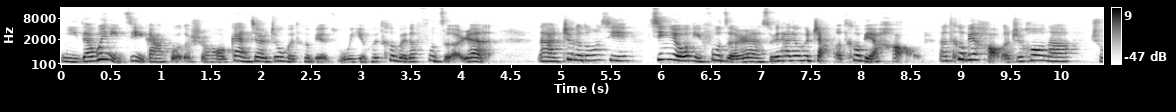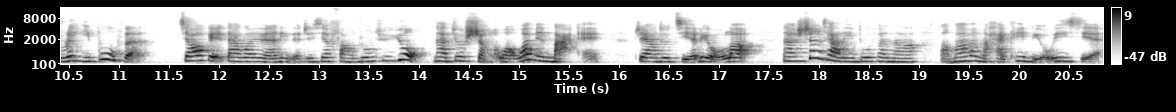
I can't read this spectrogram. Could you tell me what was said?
你在为你自己干活的时候，干劲儿就会特别足，也会特别的负责任。那这个东西经由你负责任，所以它就会长得特别好。那特别好了之后呢，除了一部分交给大观园里的这些房中去用，那就省了往外面买，这样就节流了。那剩下的一部分呢，老妈妈们还可以留一些。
